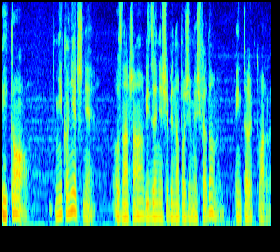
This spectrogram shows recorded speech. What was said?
I to niekoniecznie oznacza widzenie siebie na poziomie świadomym, intelektualnym.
